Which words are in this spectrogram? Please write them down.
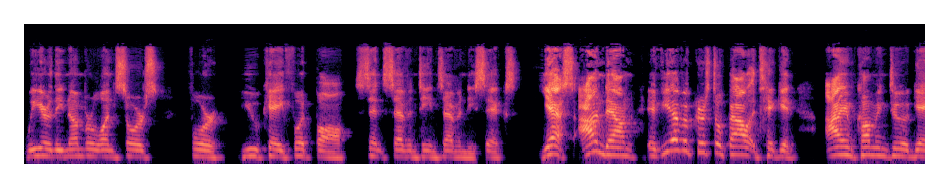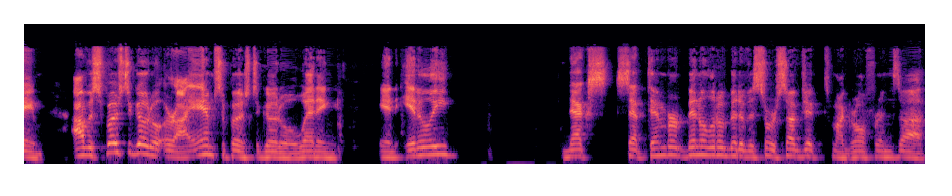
We are the number one source for UK football since 1776. Yes, I'm down. If you have a Crystal Palace ticket, I am coming to a game. I was supposed to go to, or I am supposed to go to a wedding in Italy next September. Been a little bit of a sore subject. It's my girlfriend's, uh,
